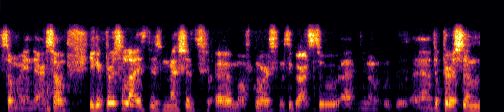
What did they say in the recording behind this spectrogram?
somewhere in there? So you can personalize this message um, of course with regards to uh, you know the person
